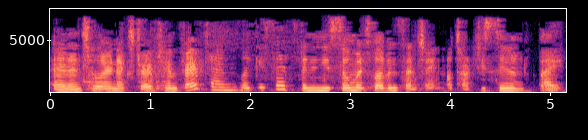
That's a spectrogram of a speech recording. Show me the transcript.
And until our next drive time, thrive time, like I said, sending you so much love and sunshine. I'll talk to you soon. Bye.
